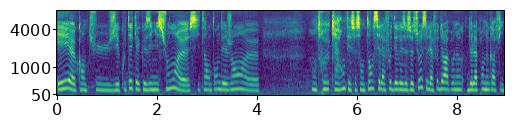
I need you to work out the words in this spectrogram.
Et euh, quand j'ai écouté quelques émissions, euh, si tu entends des gens euh, entre 40 et 60 ans, c'est la faute des réseaux sociaux, c'est la faute de la, pornographie.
